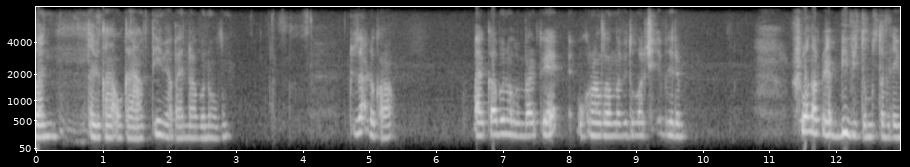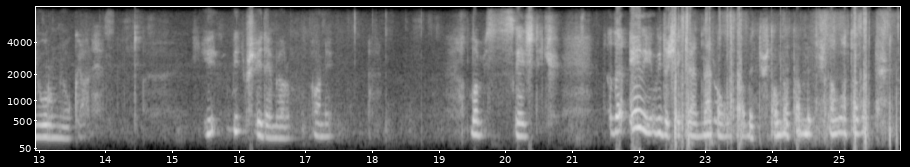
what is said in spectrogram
Ben tabii kanal o kanal değil ya ben de abone oldum. Güzel bir kanal. Belki abone olun. Belki o kanaldan da videolar çekebilirim. Şu an arkadaşlar bir videomuzda bile yorum yok yani. Hiçbir şey demiyorum. Hani La biz geçtik. Ya da en iyi video çekenler Allah tablet düştü. Allah düştü. Allah düştü.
